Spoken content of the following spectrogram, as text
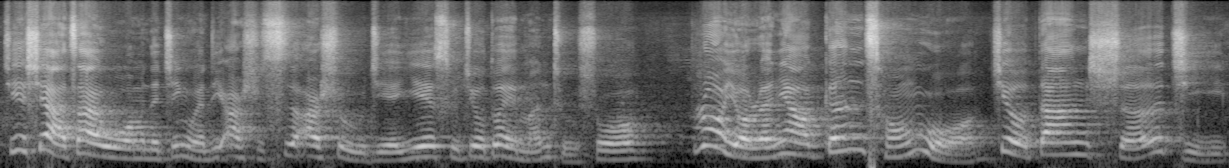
接下来在我们的经文第二十四、二十五节，耶稣就对门徒说：“若有人要跟从我，就当舍己，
